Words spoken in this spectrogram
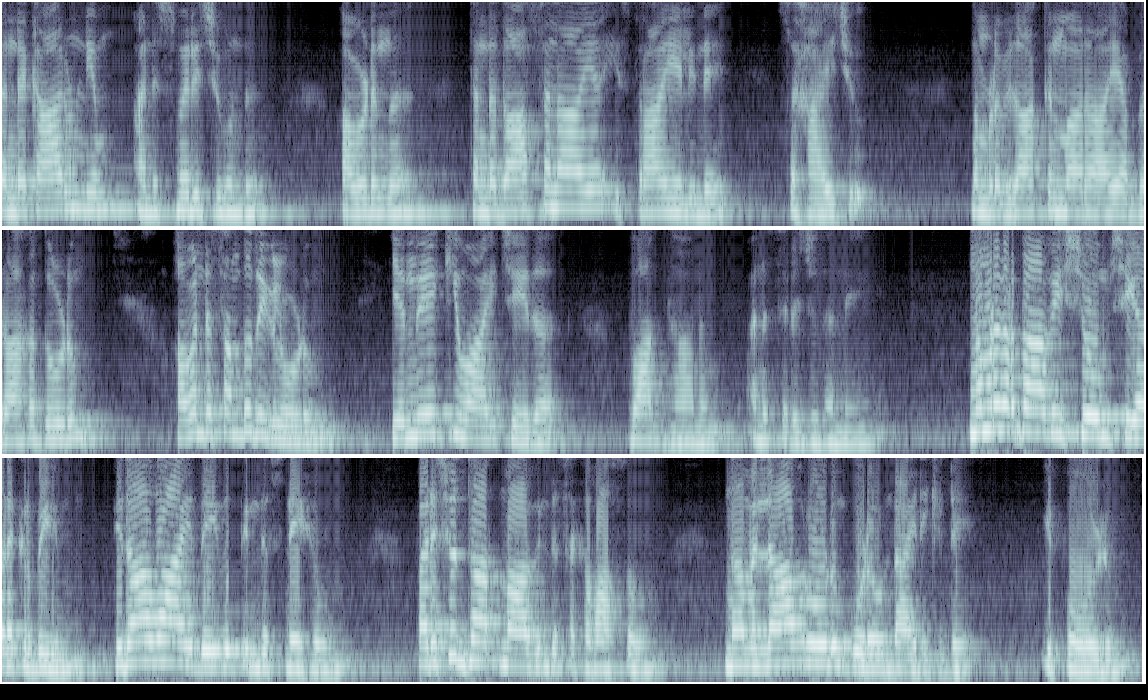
തന്റെ കാരുണ്യം അനുസ്മരിച്ചുകൊണ്ട് അവിടുന്ന് തന്റെ ദാസനായ ഇസ്രായേലിനെ സഹായിച്ചു. നമ്മുടെ പിതാക്കന്മാരായ അബ്രാഹത്തോടും അവന്റെ സന്തതികളോടും എന്നേക്കുമായി ചെയ്ത വാഗ്ദാനം അനുസരിച്ചു തന്നെ. നമ്മുടെ കർത്താവ് ഈശോവും ശിയുടെ കൃപയും പിതാവായ ദൈവത്തിന്റെ സ്നേഹവും പരിശുദ്ധാത്മാവിന്റെ സഹവാസവും നാം എല്ലാവരോടും കൂടെ ഉണ്ടായിരിക്കട്ടെ. ഇപ്പോഴും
